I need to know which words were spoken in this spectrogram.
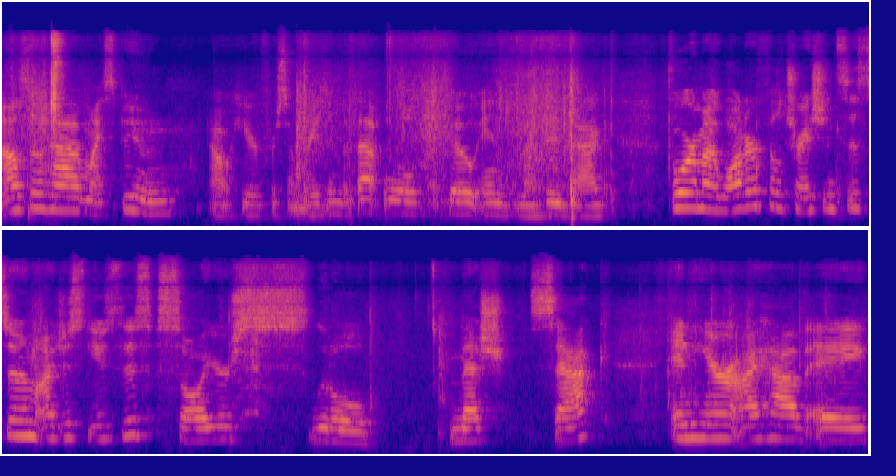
I also have my spoon out here for some reason, but that will go into my food bag. For my water filtration system, I just use this Sawyer little mesh sack. In here I have a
